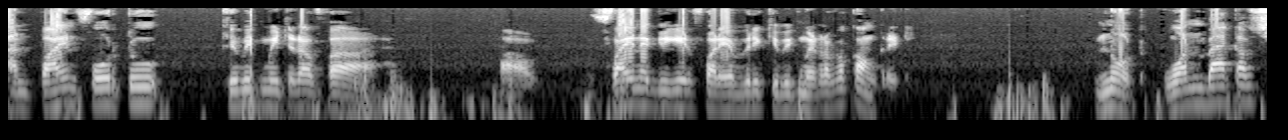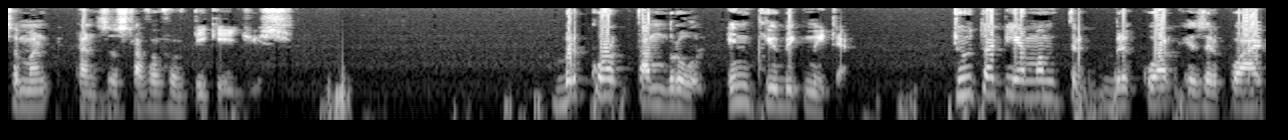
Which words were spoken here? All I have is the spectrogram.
and 0.42 cubic meter of a, a fine aggregate for every cubic meter of a concrete. Note, one bag of cement consists of a 50 kgs. Brickwork thumb rule in cubic meter. 230 mm brickwork is required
